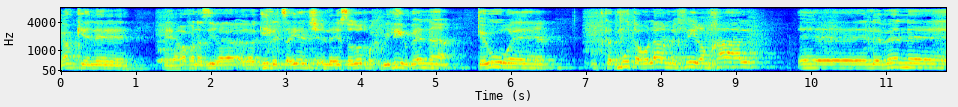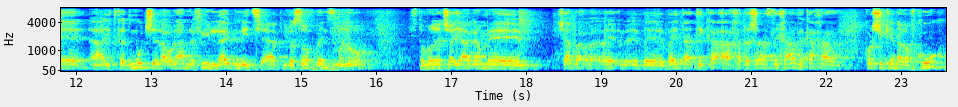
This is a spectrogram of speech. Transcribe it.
גם כן, uh, uh, הרב הנזיר היה רגיל לציין ליסודות מקבילים בין תיאור uh, התקדמות העולם לפי רמח"ל uh, לבין uh, ההתקדמות של העולם לפי לייבניץ שהיה פילוסוף בן זמנו, זאת אומרת שהיה גם uh, שהיה בעת העתיקה, החדשה, סליחה, וככה כל שכן הרב קוק,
